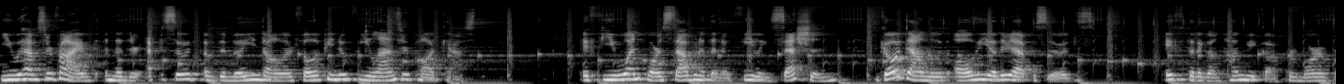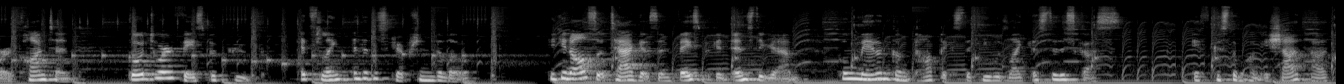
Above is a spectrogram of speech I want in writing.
You have survived another episode of the Million Dollar Filipino Freelancer Podcast. If you want more Sabunutan ng Feeling session, go download all the other episodes. If talagang hungry ka for more of our content, go to our Facebook group. It's linked in the description below. You can also tag us on Facebook and Instagram kung meron kang topics that you would like us to discuss. If gusto mo kami shoutout,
